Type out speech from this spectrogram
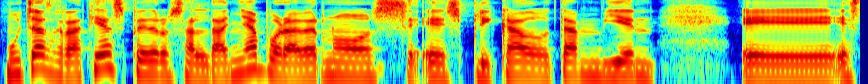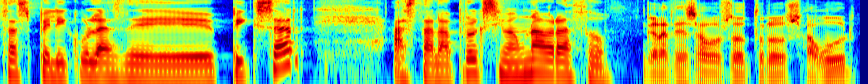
Muchas gracias, Pedro Saldaña, por habernos explicado tan bien eh, estas películas de Pixar. Hasta la próxima, un abrazo. Gracias a vosotros, Agur.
